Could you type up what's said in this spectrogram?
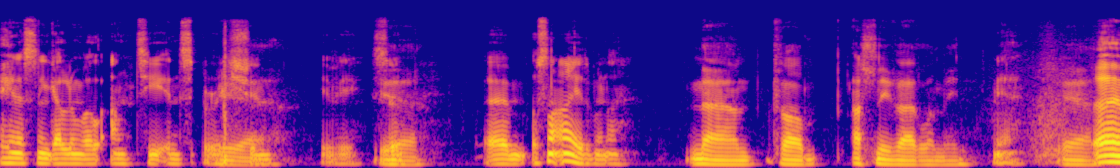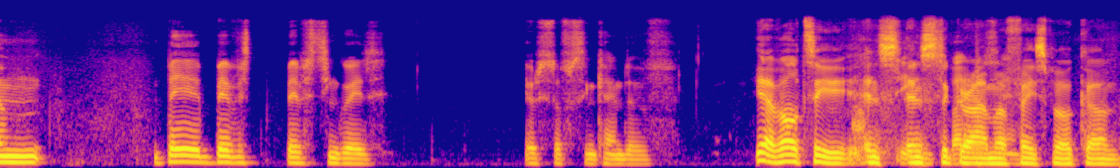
heina sy'n ni'n galw'n fel anti-inspiration yeah. i fi. So, yeah. Um, os na air yma? Na, fel, allan ni feddwl am un. Ie. Yeah. Um, be, be, be fes ti'n gweud yw'r stuff sy'n kind of... Ie, yeah, fel ti, ah, ins Instagram a Facebook, um,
